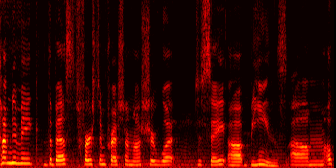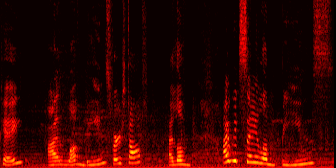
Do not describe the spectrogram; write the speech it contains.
Time to make the best first impression. I'm not sure what to say. Uh, beans. Um, okay. I love beans, first off. I love, I would say I love beans.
